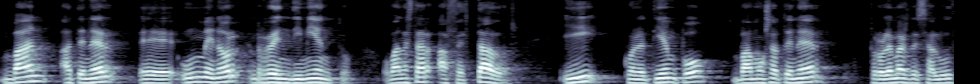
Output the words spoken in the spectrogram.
van a tener eh, un menor rendimiento o van a estar afectados y con el tiempo vamos a tener problemas de salud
